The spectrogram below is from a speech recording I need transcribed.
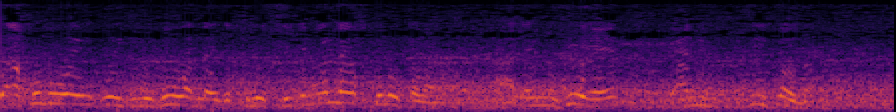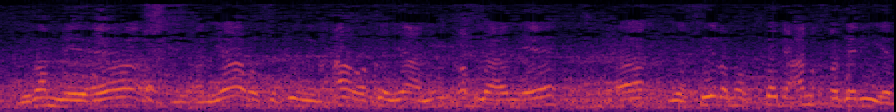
ياخذوه ويجلدوه ولا يدخلوه السجن ولا يقتلوه كمان. لأنه فيه إيه؟ يعني في فوضى بضم إيه؟ الياء وسكون الحاء يعني؟ قبل أن إيه؟ يصير مبتدعا قدريا.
